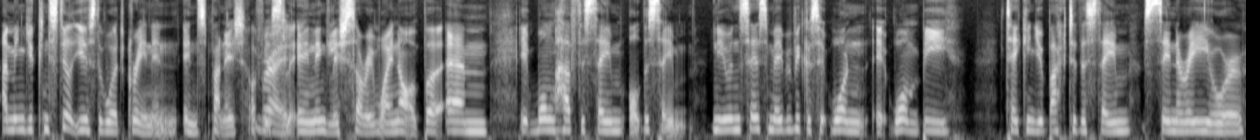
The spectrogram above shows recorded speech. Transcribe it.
I mean, you can still use the word green in, in Spanish, obviously. Right. In English, sorry, why not? But um, it won't have the same all the same nuances, maybe because it won't it won't be taking you back to the same scenery or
